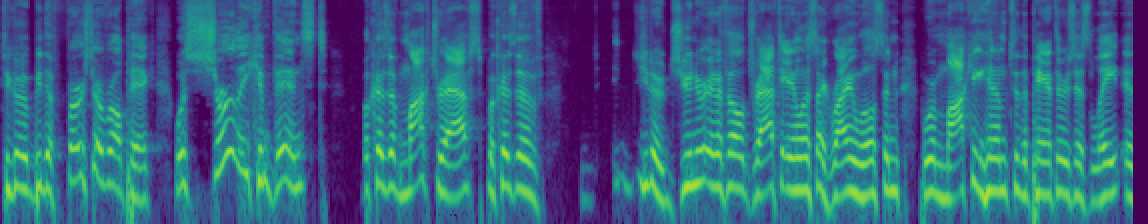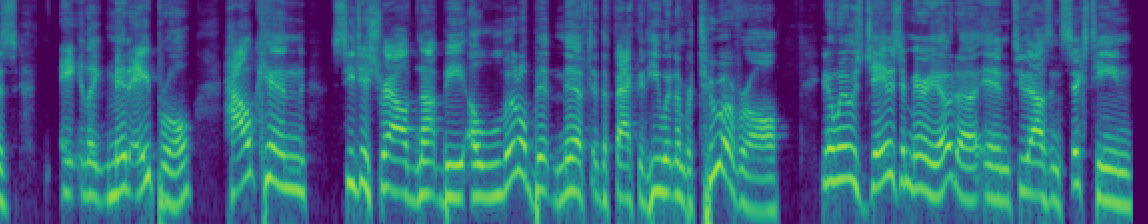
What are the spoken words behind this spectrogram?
to go be the first overall pick was surely convinced because of mock drafts, because of you know junior NFL draft analysts like Ryan Wilson who were mocking him to the Panthers as late as eight, like mid-April. How can CJ Stroud not be a little bit miffed at the fact that he went number two overall? You know, when it was Jameis and Mariota in 2016,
